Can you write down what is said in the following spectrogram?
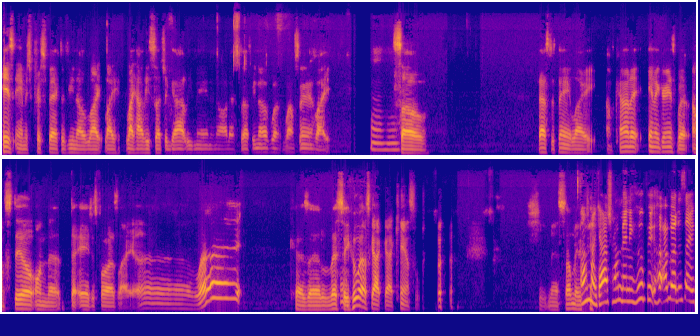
his image perspective, you know, like like like how he's such a godly man and all that stuff. You know what what I'm saying? Like, mm-hmm. so that's the thing. Like I'm kind of in agreement, but I'm still on the the edge as far as like, uh, what? Because uh, let's see, who else got got canceled? Shoot, man, so many. Oh people. my gosh, how many? Who? I'm about to say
